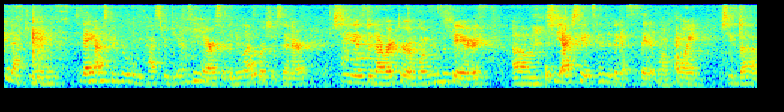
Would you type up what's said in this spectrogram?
Good afternoon. Today our speaker will be Pastor GMT Harris at the New Life Worship Center. She is the Director of Women's Affairs. Um, she actually attended Augusta State at one point. She's the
